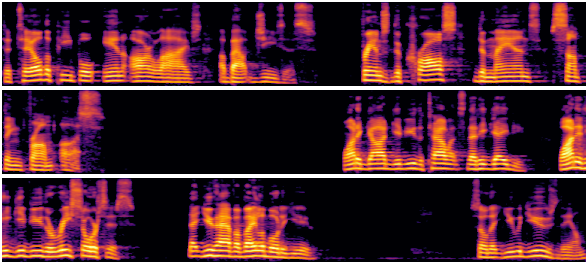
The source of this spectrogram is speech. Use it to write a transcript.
to tell the people in our lives about Jesus. Friends, the cross demands something from us. Why did God give you the talents that He gave you? Why did He give you the resources that you have available to you? So that you would use them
